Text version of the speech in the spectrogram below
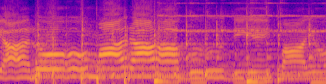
પ્યારો મારા ગુરુજીએ પાયો.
